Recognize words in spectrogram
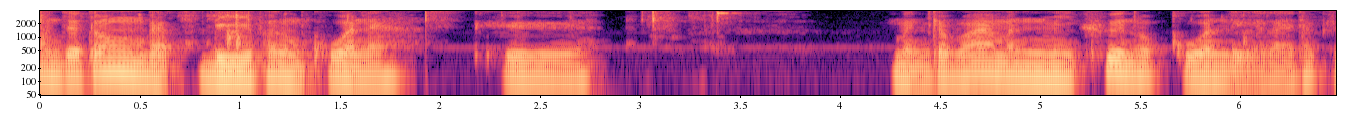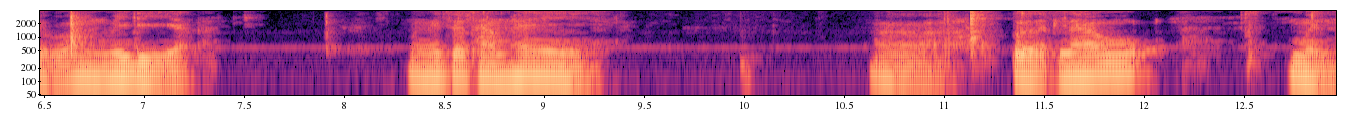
มันจะต้องแบบดีพอสมควรนะ คือ เหมือนกับว่ามันมีคลื่นรบกวนหรืออะไร ถ้าเกิดว่ามันไม่ดีอะมันก็จะทำให้เอ่อเปิดแล้วเหมือน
